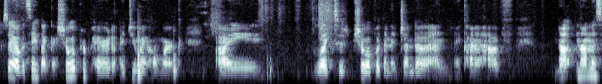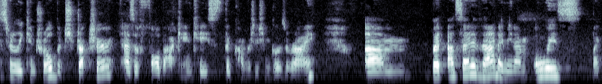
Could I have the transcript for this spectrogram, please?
so yeah, I would say like I show up prepared. I do my homework. I like to show up with an agenda and, and kind of have not not necessarily control but structure as a fallback in case the conversation goes awry. Um, but outside of that, I mean, I'm always like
